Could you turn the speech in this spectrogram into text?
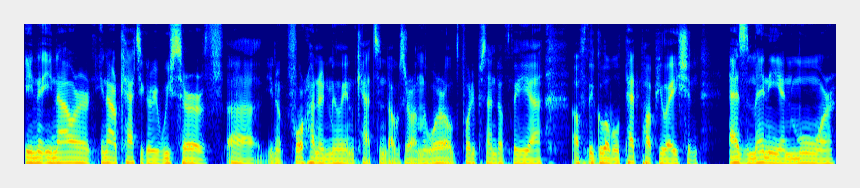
in in our in our category, we serve uh, you know 400 million cats and dogs around the world, 40 percent of the uh, of the global pet population, as many and more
